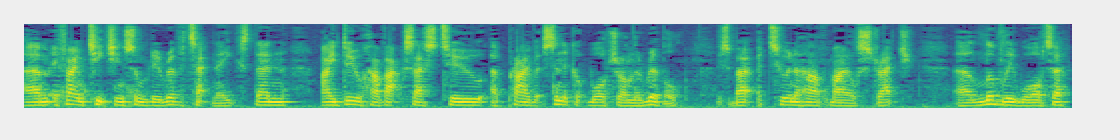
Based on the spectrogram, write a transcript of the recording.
um, if I'm teaching somebody river techniques, then I do have access to a private syndicate water on the Ribble. It's about a two and a half mile stretch. Uh, lovely water,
